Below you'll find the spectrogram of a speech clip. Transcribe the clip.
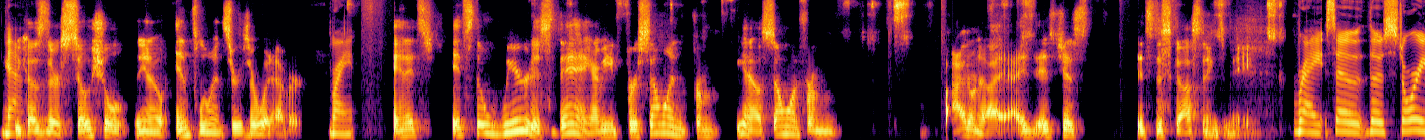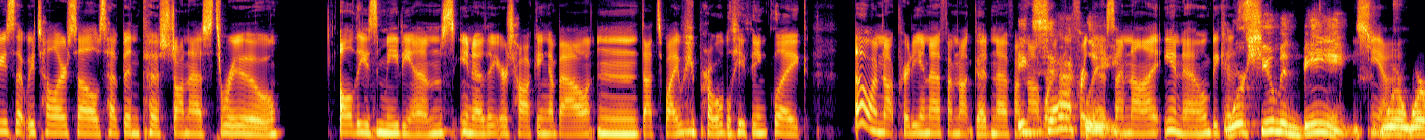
yeah. because they're social, you know, influencers or whatever. Right and it's it's the weirdest thing. I mean for someone from you know someone from i don't know I, it's just it's disgusting to me. Right. So those stories that we tell ourselves have been pushed on us through all these mediums you know that you're talking about and that's why we probably think like oh, I'm not pretty enough. I'm not good enough. I'm exactly. not worthy for this. I'm not, you know, because we're human beings. Yeah. We're we're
